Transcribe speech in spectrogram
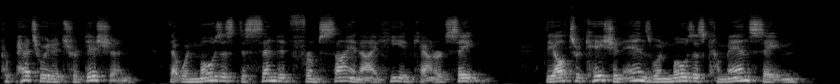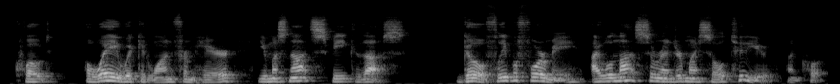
perpetuated tradition that when Moses descended from Sinai, he encountered Satan. The altercation ends when Moses commands Satan, quote, Away, wicked one, from here. You must not speak thus. Go, flee before me. I will not surrender my soul to you. Unquote.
